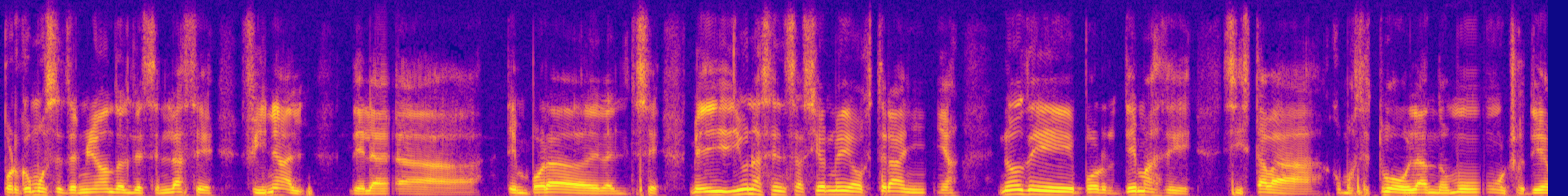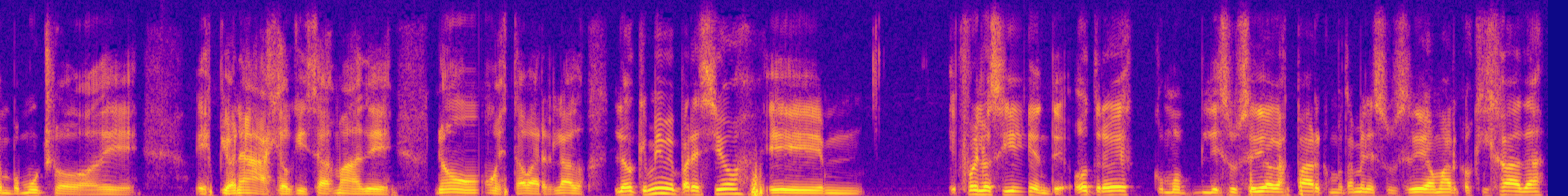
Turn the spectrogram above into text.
por cómo se terminó dando el desenlace final de la temporada del LTC. Me dio una sensación medio extraña, no de por temas de si estaba, como se estuvo hablando mucho tiempo, mucho de espionaje o quizás más de no estaba arreglado. Lo que a mí me pareció eh, fue lo siguiente, otra vez como le sucedió a Gaspar, como también le sucedió a Marcos Quijada,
